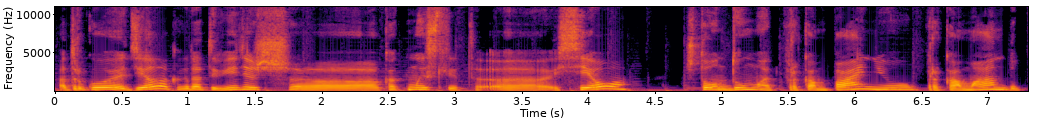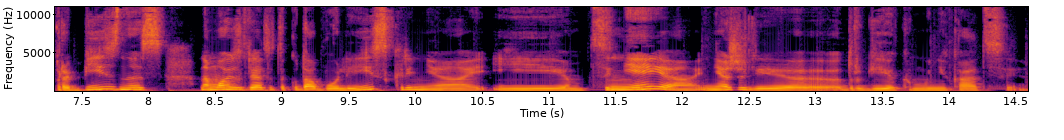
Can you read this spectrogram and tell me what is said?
а другое дело, когда ты видишь, как мыслит SEO, что он думает про компанию, про команду, про бизнес. На мой взгляд, это куда более искренне и ценнее, нежели другие коммуникации.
